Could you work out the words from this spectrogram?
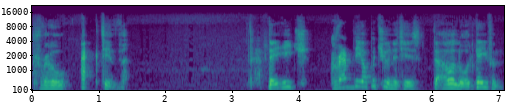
proactive. They each grabbed the opportunities that our Lord gave them.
